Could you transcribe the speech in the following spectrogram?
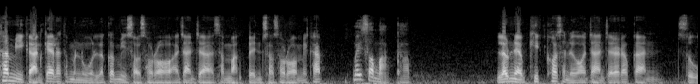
ถ้ามีการแก้รัฐธรรมนูญแล้วก็มีสสรอาจารย์จะสมัครเป็นสสรไหมครับ ไม่สมัครครับ แล้วแนวคิดข้อเสนอของอาจารย์จะได้รับการสู่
